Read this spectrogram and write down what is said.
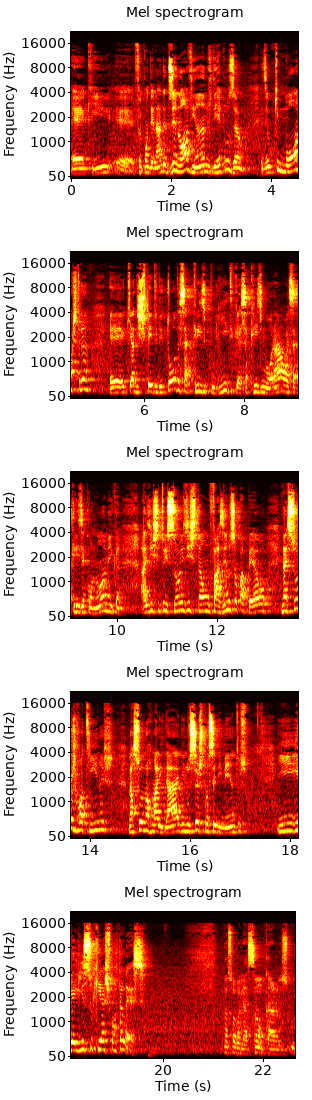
é, que é, foi condenado a 19 anos de reclusão. Quer dizer, o que mostra é, que, a despeito de toda essa crise política, essa crise moral, essa crise econômica, as instituições estão fazendo o seu papel nas suas rotinas, na sua normalidade, nos seus procedimentos, e, e é isso que as fortalece. Na sua avaliação, Carlos, o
